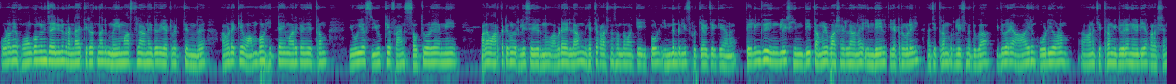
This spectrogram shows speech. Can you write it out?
കൂടാതെ ഹോങ്കോങ്ങിലും ചൈനയിലും രണ്ടായിരത്തി ഇരുപത്തിനാല് മെയ് മാസത്തിലാണ് ഇത് തിയേറ്ററിൽ എത്തുന്നത് അവിടെയൊക്കെ വമ്പൻ ഹിറ്റായി മാറിക്കഴിഞ്ഞ ചിത്രം U S U K France South Korea എന്നീ പല മാർക്കറ്റുകളും റിലീസ് ചെയ്തിരുന്നു. അവിടെയെല്ലാം മികച്ച കളക്ഷൻ സ്വന്തമാക്കി ഇപ്പോൾ ഇന്ത്യൻ റിലീസ് പ്രഖ്യാപിച്ചിരിക്കുകയാണ്. തെലുങ്ക് ഇംഗ്ലീഷ് ഹിന്ദി തമിഴ് ഭാഷകളിലാണ് ഇന്ത്യയിൽ തിയേറ്ററുകളിൽ ചിത്രം റിലീസിനെത്തുക. ഇതുവരെ ആയിരം കോടിയോളം ആണ് ചിത്രം ഇതുവരെ നേടിയ കളക്ഷൻ.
